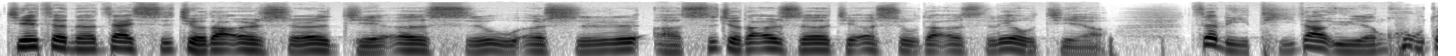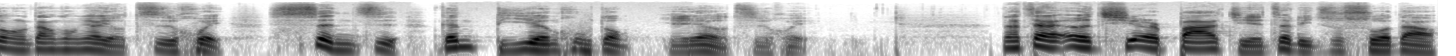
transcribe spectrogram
接着呢，在十九到二十二节、二十五、二十呃十九到二十二节、二十五到二十六节哦，这里提到与人互动的当中要有智慧，甚至跟敌人互动也要有智慧。那在二七二八节这里就说到，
